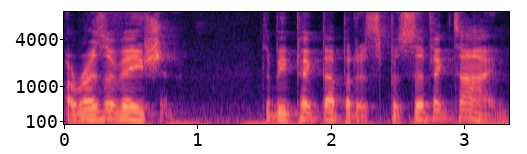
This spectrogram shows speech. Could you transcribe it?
a reservation to be picked up at a specific time,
